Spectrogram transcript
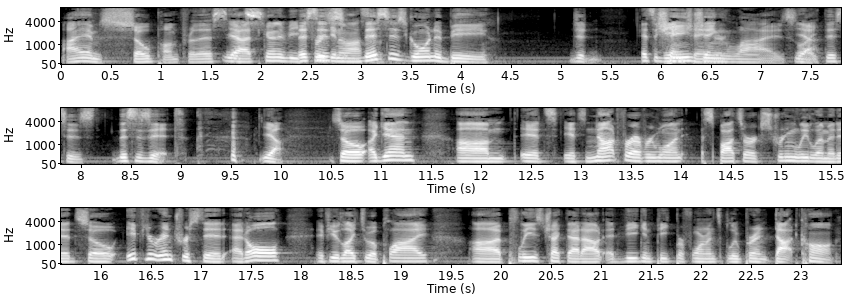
I am so pumped for this. Yeah, it's, it's going to be this freaking is, awesome. This is going to be it's a changing lives. Yeah. Like this is this is it. yeah. So again, um, it's it's not for everyone. Spots are extremely limited. So if you're interested at all, if you'd like to apply, uh, please check that out at veganpeakperformanceblueprint.com.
